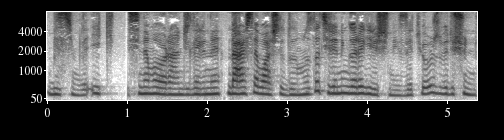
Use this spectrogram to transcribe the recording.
Biz şimdi ilk sinema öğrencilerini derse başladığımızda trenin gara girişini izletiyoruz ve düşünün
